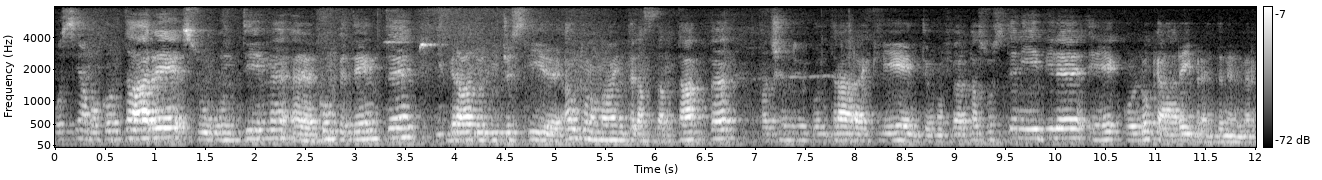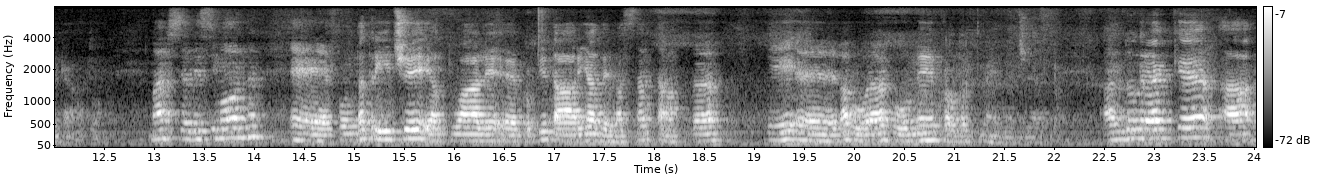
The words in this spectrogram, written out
Possiamo contare su un team eh, competente in grado di gestire autonomamente la startup facendo incontrare al cliente un'offerta sostenibile e collocare i brand nel mercato. Marcia De Simon è fondatrice e attuale eh, proprietaria della startup e eh, lavora come product manager. Aldo Grech ha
